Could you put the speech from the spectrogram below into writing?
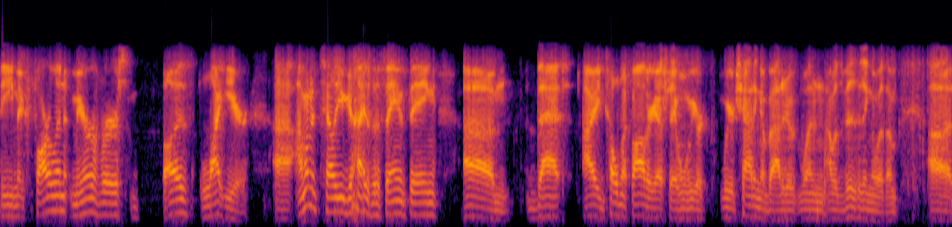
the McFarlane Mirrorverse Buzz Lightyear. Uh, I'm going to tell you guys the same thing um, that I told my father yesterday when we were we were chatting about it when I was visiting with him. Uh,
